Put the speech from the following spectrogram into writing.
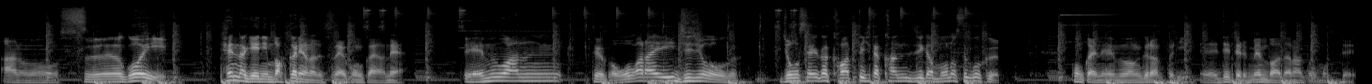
あのー、すごい変な芸人ばっかりなんですね今回はね。m 1というかお笑い事情情勢が変わってきた感じがものすごく今回の m 1グランプリ、えー、出てるメンバーだなと思って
